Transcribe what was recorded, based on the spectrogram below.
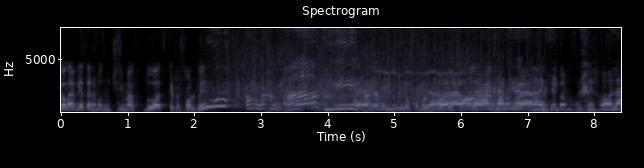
Todavía tenemos muchísimas dudas que resolver. Ah, sí. Ya había venido, ¿cómo no? Hola, hola, gracias. Aquí vamos a hacer. Hola,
